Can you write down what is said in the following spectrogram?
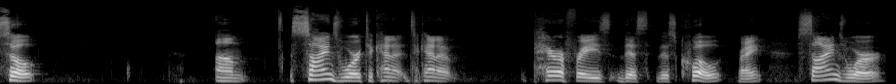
So, um, signs were to kind of to kind of paraphrase this this quote, right? Signs were,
